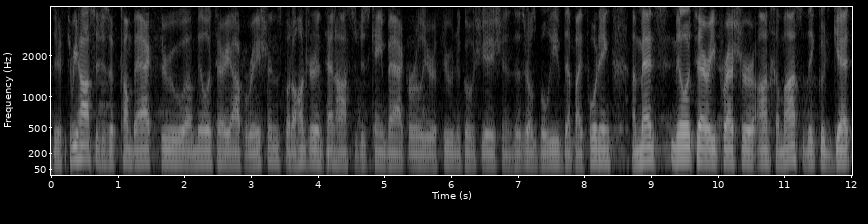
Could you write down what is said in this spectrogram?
the three hostages have come back through uh, military operations, but 110 hostages came back earlier through negotiations. Israel's believed that by putting immense military pressure on Hamas, they could get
